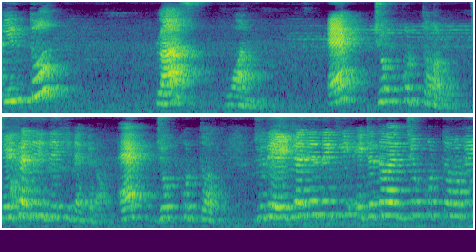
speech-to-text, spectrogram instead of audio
কিন্তু প্লাস ওয়ান এক যোগ করতে হবে। যেটা দিয়ে দেখি না কেন এক যোগ করতে হবে। যদি এইটা দিয়ে দেখি এটাতেও এক যোগ করতে হবে।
